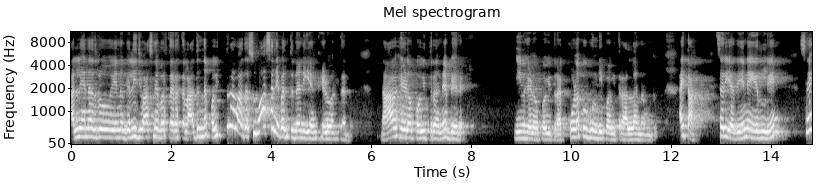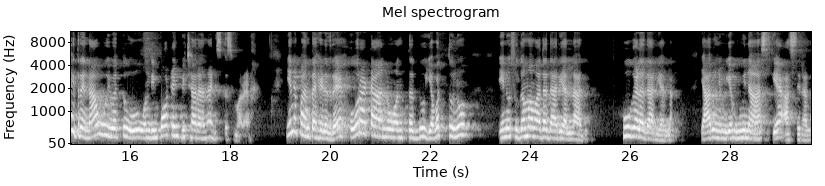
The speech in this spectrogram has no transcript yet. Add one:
ಅಲ್ಲೇನಾದ್ರೂ ಏನು ಗಲೀಜ್ ವಾಸನೆ ಬರ್ತಾ ಇರತ್ತಲ್ಲ, ಅದನ್ನ ಪವಿತ್ರವಾದ ಸುವಾಸನೆ ಬಂತು ನನಗೆ ಅಂತ ಹೇಳುವಂಥದ್ದು ನಾವ್ ಹೇಳೋ ಪವಿತ್ರನೇ ಬೇರೆ. ನೀವು ಹೇಳೋ ಪವಿತ್ರ, ಕೊಳಕು ಗುಂಡಿ ಪವಿತ್ರ ಅಲ್ಲ ನಮ್ದು. ಆಯ್ತಾ? ಸರಿ, ಅದೇನೇ ಇರ್ಲಿ. ಸ್ನೇಹಿತರೆ, ನಾವು ಇವತ್ತು ಒಂದು ಇಂಪಾರ್ಟೆಂಟ್ ವಿಚಾರನ ಡಿಸ್ಕಸ್ ಮಾಡೋಣ. ಏನಪ್ಪಾ ಅಂತ ಹೇಳಿದ್ರೆ, ಹೋರಾಟ ಅನ್ನುವಂಥದ್ದು ಯಾವತ್ತೂ ಏನು ಸುಗಮವಾದ ದಾರಿ ಅಲ್ಲ ಅದು. ಹೂಗಳ ದಾರಿ ಅಲ್ಲ. ಯಾರು ನಿಮ್ಗೆ ಹೂವಿನ ಆಸ್ತಿಗೆ ಆಸ್ತಿರಲ್ಲ.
